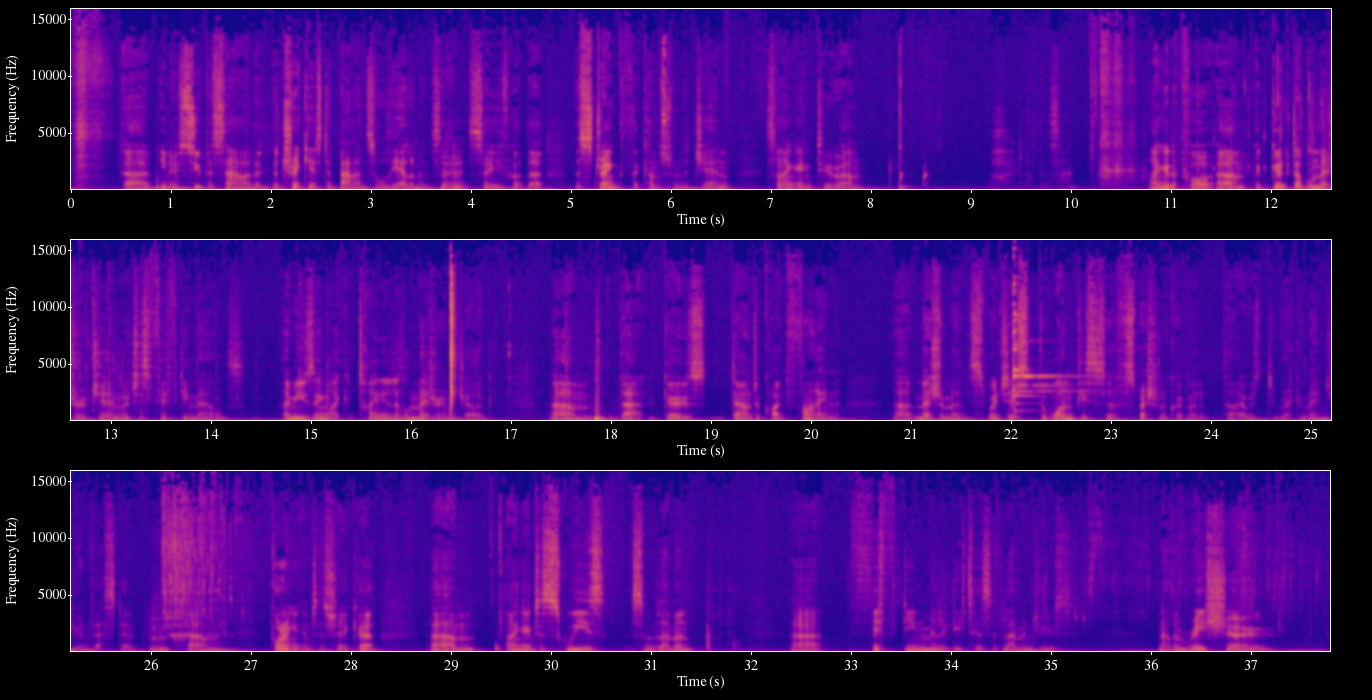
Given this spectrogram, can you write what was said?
uh, you know super sour. The, the trick is to balance all the elements in Mhm. it. So you've got the the strength that comes from the gin. So I'm going to um, oh, I love that sound. I'm going to pour um, a good double measure of gin, which is 50 mils. I'm using like a tiny little measuring jug um, that goes down to quite fine uh, measurements, which is the one piece of special equipment that I would recommend you invest in. Mhm. Um, pouring it into the shaker. Um, I'm going to squeeze some lemon, uh, 15 millilitres of lemon juice. Now, the ratio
